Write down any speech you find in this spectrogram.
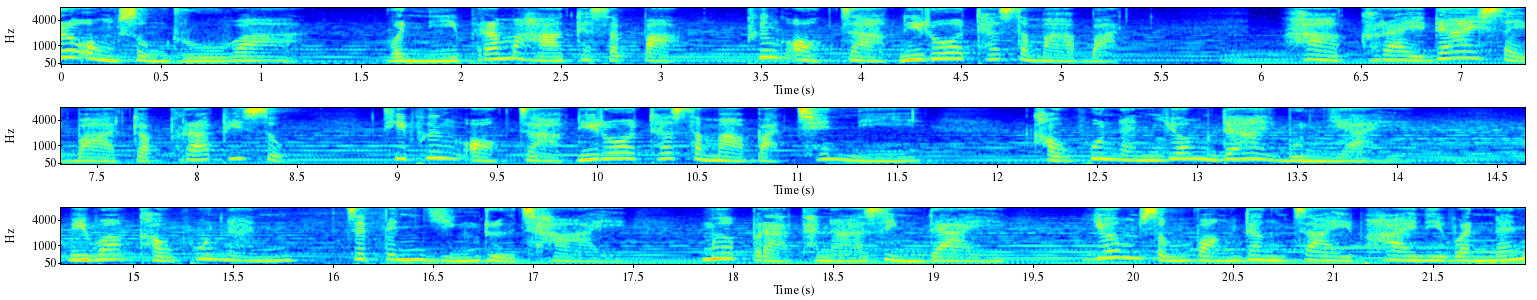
ระองค์ทรงรู้ว่า วันนี้พระมหากัสสปะเพิ่งออกจากนิโรธสมาบัติ หากใครได้ใส่บาตรกับพระพิสุที่เพิ่งออกจากนิโรธสมาบัติเช่นนี้ เขาผู้นั้นย่อมได้บุญใหญ่ ไม่ว่าเขาผู้นั้นจะเป็นหญิงหรือชาย เมื่อปรารถนาสิ่งใด ย่อมสมหวังดังใจภายในวันนั้น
